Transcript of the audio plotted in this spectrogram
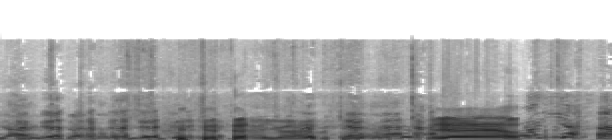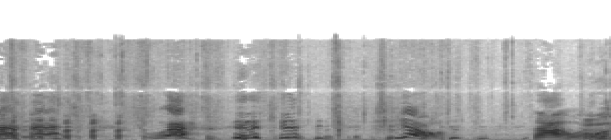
Yeah, you have Yeah. Yeah! Yo. Sour. Oh.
